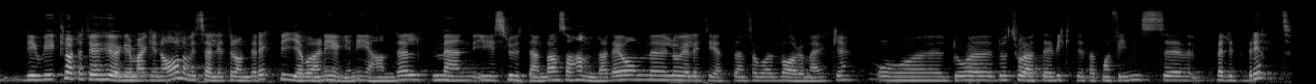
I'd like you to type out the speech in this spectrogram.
det är klart att vi har högre marginal om vi säljer till dem direkt via vår egen e-handel, men i slutändan så handlar det om eh, lojaliteten för vårt varumärke och då, då tror jag att det är viktigt att man finns eh, väldigt brett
